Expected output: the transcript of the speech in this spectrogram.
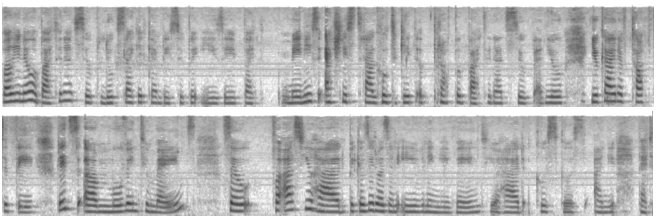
Well, you know, a butternut soup looks like it can be super easy, but many actually struggle to get a proper butternut soup, and you you kind of topped it there. Let's um, move into mains. So for us, you had because it was an evening event. You had couscous, and you, that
